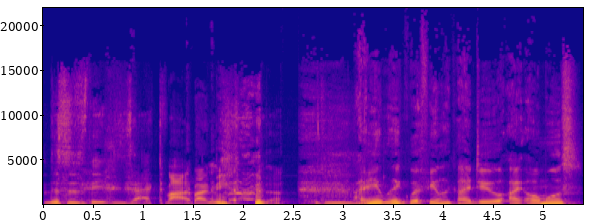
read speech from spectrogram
this is the exact vibe I need. I mean, like with Feel Like I Do, I almost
